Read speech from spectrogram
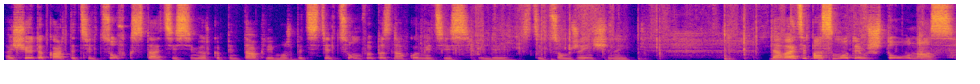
А еще это карта тельцов, кстати, семерка пентаклей. Может быть, с тельцом вы познакомитесь или с тельцом женщиной. Давайте посмотрим, что у нас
